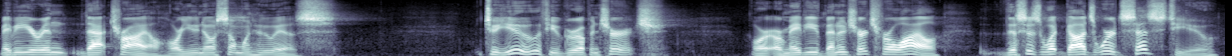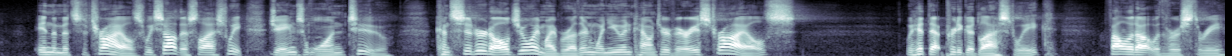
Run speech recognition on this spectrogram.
Maybe you're in that trial, or you know someone who is. To you, if you grew up in church, or, or maybe you've been in church for a while, this is what God's word says to you in the midst of trials. We saw this last week. James 1 2. Consider it all joy, my brethren, when you encounter various trials. We hit that pretty good last week. Followed out with verse 3.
